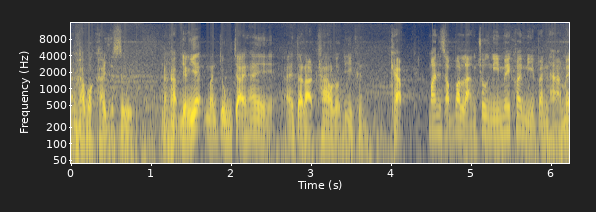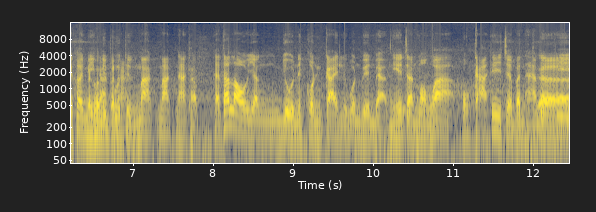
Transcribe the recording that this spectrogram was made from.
นะครับว่าใครจะซื้อนะครับอย่างเงี้ยมันจูงใจให้ให้ตลาดข้าวเราดีขึ้นครับ มันสำปะหลังช่วงนี้ไม่ค่อยมีปัญหา ไม่ค่อยมีไม่ค่อยกามีรปัญหาพูดถึงมากมากนัก ครับแต่ถ้าเรายังอยู่ในกลไกหรือวนเวียนแบบนี้อาจารย์มองว่าโอกาสที่จะเจอปัญหาแบบเอ่อที่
